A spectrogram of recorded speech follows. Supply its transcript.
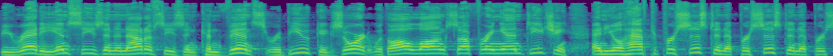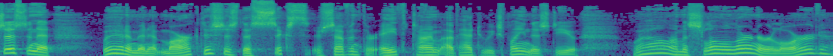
Be ready in season and out of season. Convince, rebuke, exhort with all long suffering and teaching. And you'll have to persist in it, persist in it, persist in it. Wait a minute, Mark. This is the sixth or seventh or eighth time I've had to explain this to you. Well, I'm a slow learner, Lord.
